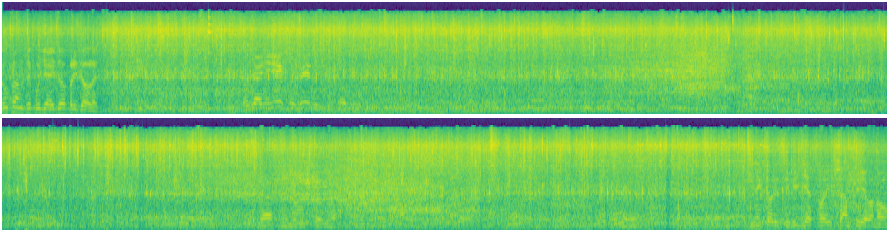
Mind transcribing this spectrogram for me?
Dúfam, že bude aj dobrý dolet. To ťa ani nechceš vedieť. Krásne holubkovia. Niektorí si vidia svojich šampiónov.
